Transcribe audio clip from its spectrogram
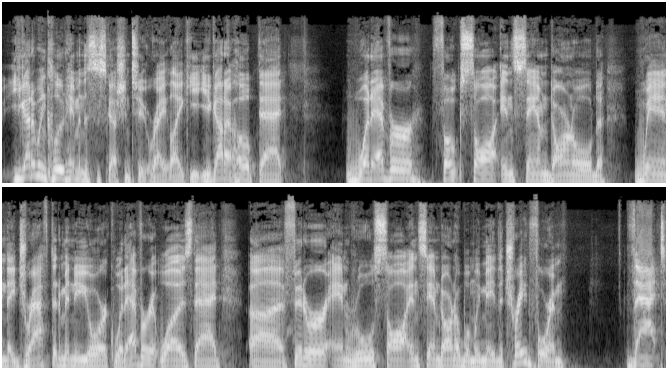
you got to include him in this discussion too, right? Like you, you got to hope that whatever folks saw in Sam Darnold when they drafted him in New York, whatever it was that uh, Fitterer and Rhule saw in Sam Darnold when we made the trade for him, that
